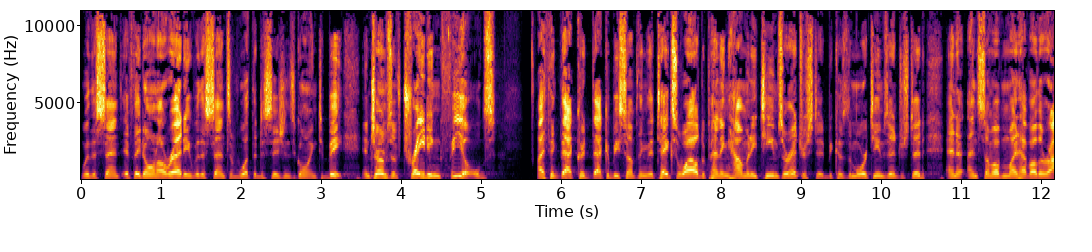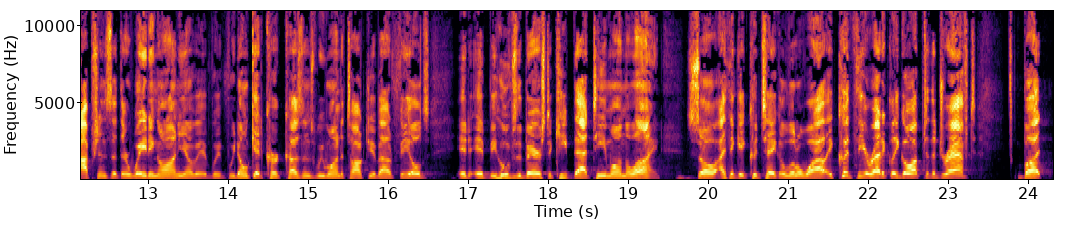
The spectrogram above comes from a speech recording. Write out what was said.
with a sense, if they don't already, with a sense of what the decision's going to be. In terms of trading fields, I think that could that could be something that takes a while, depending how many teams are interested. Because the more teams interested, and and some of them might have other options that they're waiting on. You know, if we, if we don't get Kirk Cousins, we want to talk to you about Fields. It, it behooves the Bears to keep that team on the line. So I think it could take a little while. It could theoretically go up to the draft, but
